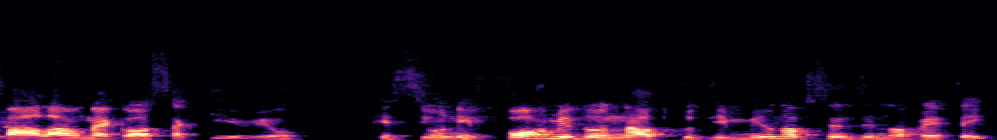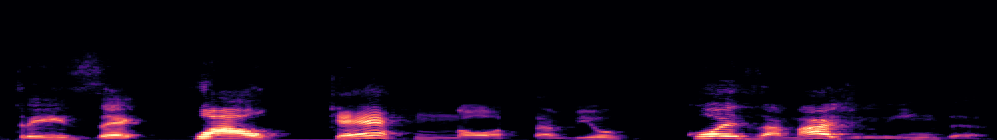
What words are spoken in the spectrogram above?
Falar um negócio aqui, viu? Esse uniforme do Náutico de 1993 é qualquer nota, viu? Coisa mais linda.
